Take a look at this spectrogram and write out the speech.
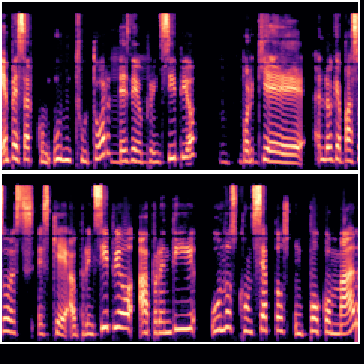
empezar con un tutor desde el principio, porque lo que pasó es, es que al principio aprendí unos conceptos un poco mal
